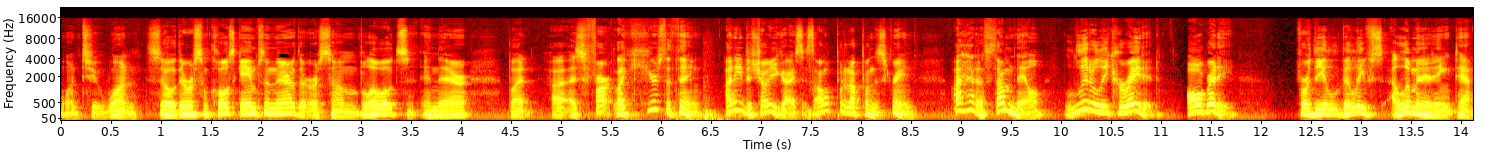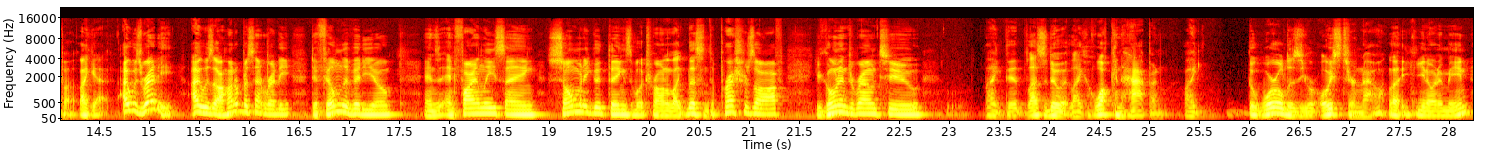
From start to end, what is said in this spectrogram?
one two one. So there were some close games in there. There are some blowouts in there. But uh, as far like here's the thing, I need to show you guys this. I'll put it up on the screen. I had a thumbnail literally created already for the the Leafs eliminating Tampa. Like I was ready. I was 100% ready to film the video and and finally saying so many good things about Toronto. Like listen, the pressure's off. You're going into round 2. Like let's do it. Like what can happen? Like the world is your oyster now. Like you know what I mean?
